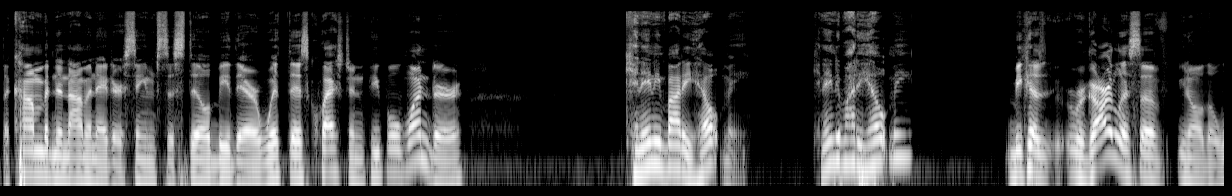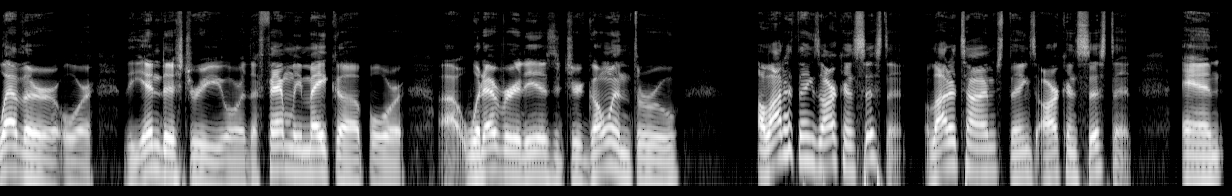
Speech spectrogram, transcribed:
The common denominator seems to still be there with this question. People wonder, can anybody help me? Can anybody help me? Because regardless of you know the weather or the industry or the family makeup or uh, whatever it is that you're going through a lot of things are consistent. A lot of times things are consistent. And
